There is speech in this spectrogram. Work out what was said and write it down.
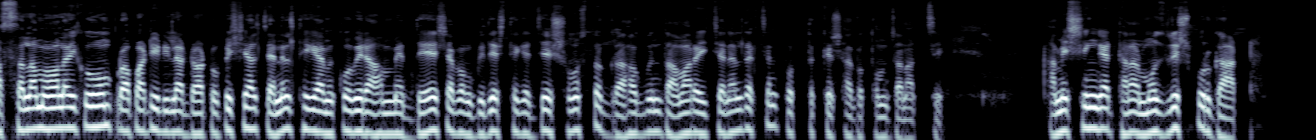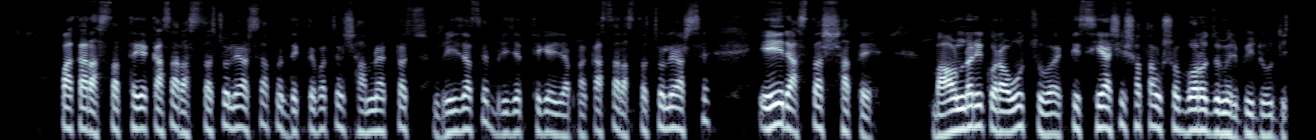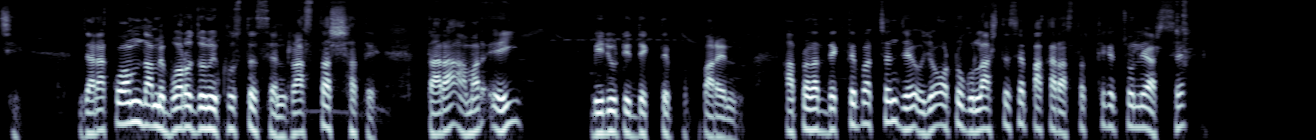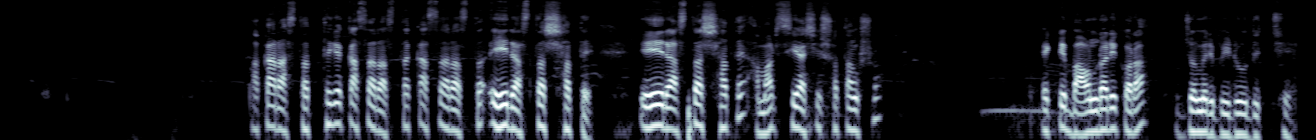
আসসালামু আলাইকুম property dealer dot official channel থেকে আমি কবির আহমেদ। দেশ এবং বিদেশ থেকে যে সমস্ত গ্রাহকবৃন্দ আমার এই চ্যানেল দেখছেন, প্রত্যেককে স্বাগতম জানাচ্ছি। আমি সিঙ্গার থানার মজলিশপুর ঘাট, পাকা রাস্তার থেকে কাঁচা রাস্তা চলে আসছে। আপনি দেখতে পাচ্ছেন সামনে একটা ব্রিজ আছে, ব্রিজের থেকে এই যে আপনার কাঁচা রাস্তা চলে আসছে। এই রাস্তার সাথে বাউন্ডারি করা উঁচু, একটি ছিয়াশি শতাংশ বড় জমির ভিডিও দিচ্ছি। যারা কম দামে বড় জমি খুঁজতেছেন রাস্তার সাথে, তারা আমার এই ভিডিওটি দেখতে পারেন। আপনারা দেখতে পাচ্ছেন যে ওই যে অটোগুলো আসতেছে, পাকা রাস্তার থেকে চলে আসছে। পাকা রাস্তার থেকে কাঁচা রাস্তা কাঁচা রাস্তা এই রাস্তার সাথে, এই রাস্তার সাথে আমার ছিয়াশি শতাংশ একটি বাউন্ডারি করা জমির ভিডিও দিচ্ছি।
